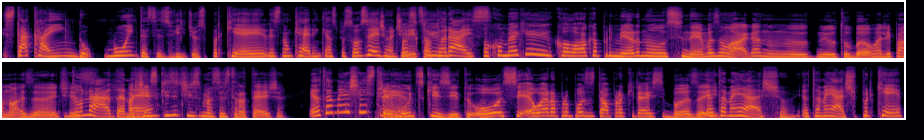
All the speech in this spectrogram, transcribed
está caindo muito esses vídeos, porque eles não querem que as pessoas vejam é direitos que- autorais. Mas como é que coloca primeiro nos cinemas, não larga no, no, no YouTubão ali pra nós antes? Do nada, né? Achei esquisitíssima essa estratégia. Eu também achei estranho. Achei muito esquisito. Ou se eu era proposital pra criar esse buzz aí. Eu também acho, eu também acho. Porque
